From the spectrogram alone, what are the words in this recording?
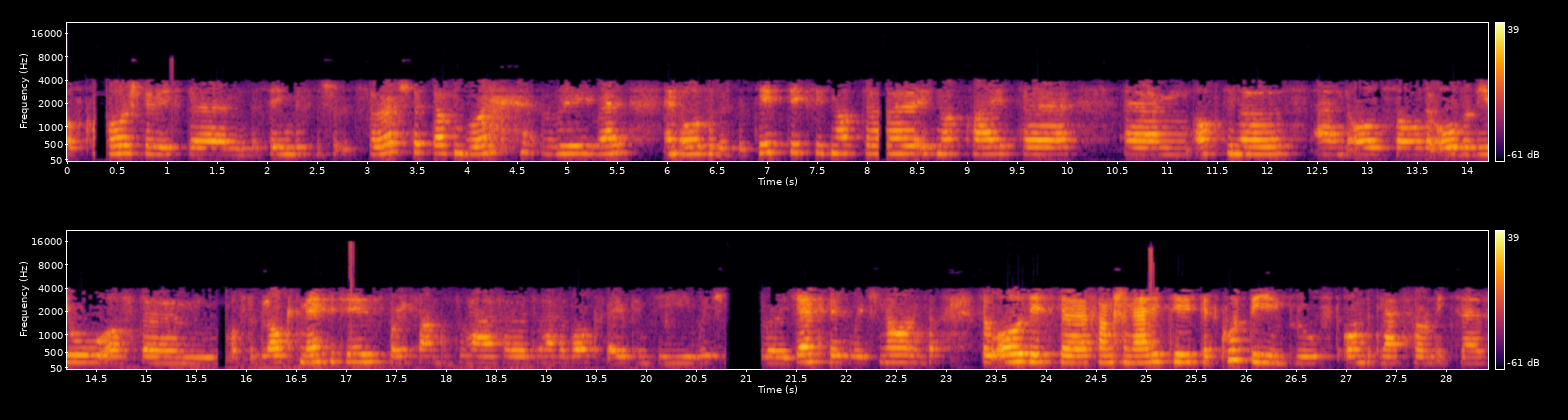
Of course, there is the, the thing with the search that doesn't work really well, and also the statistics is not uh, is not quite uh, um, optimal, and also the overview of the um, of the blocked messages. For example, to have a, to have a box where you can see which were rejected, which none. So, so all these uh, functionalities that could be improved on the platform itself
